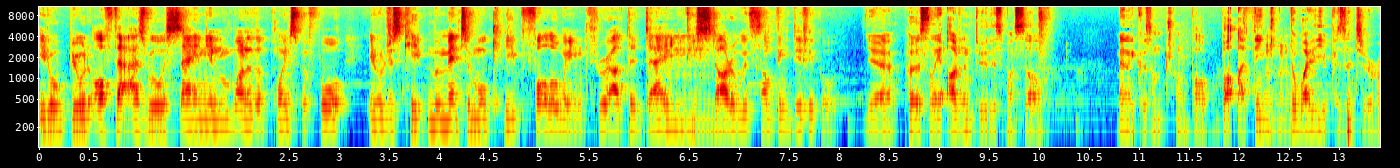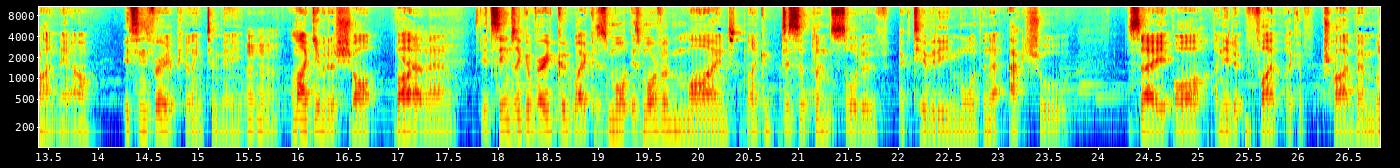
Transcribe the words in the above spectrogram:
it'll build off that. As we were saying in one of the points before, it'll just keep momentum will keep following throughout the day if you mm. started with something difficult. Yeah, personally, I don't do this myself, mainly because I'm trying to bulk. But I think mm-hmm. the way that you presented it right now, it seems very appealing to me. Mm-hmm. I might give it a shot, but yeah, man. It seems like a very good way because it's more it's more of a mind, like a disciplined sort of activity, more than an actual say, oh, I need to fight like a tribe member,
